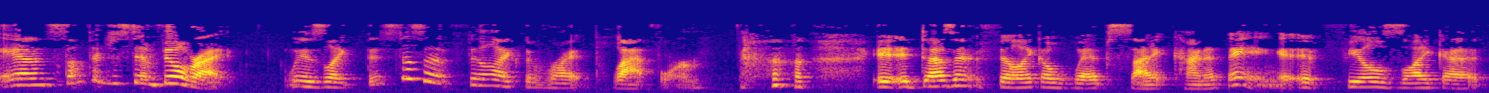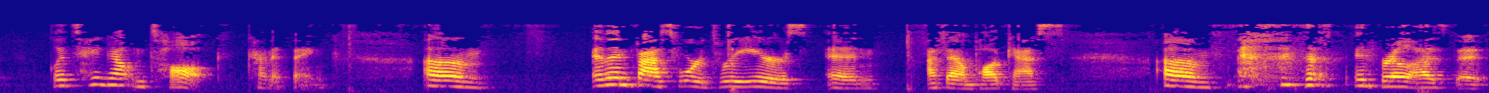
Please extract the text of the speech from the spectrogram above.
and something just didn't feel right. It was like, this doesn't feel like the right platform. it, it, doesn't feel like a website kind of thing. It, it feels like a let's hang out and talk kind of thing. Um, and then fast forward three years and I found podcasts. Um, and realized that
